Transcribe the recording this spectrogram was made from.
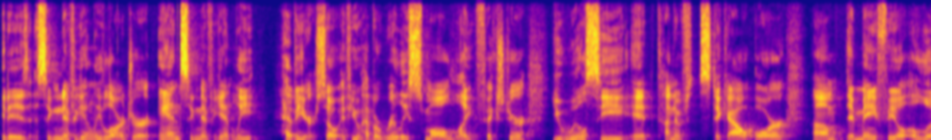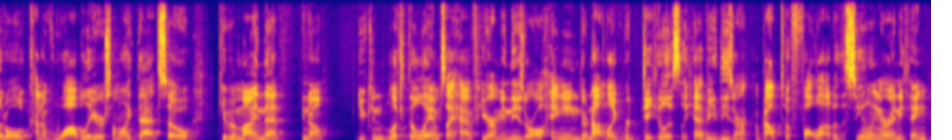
It is significantly larger and significantly heavier. So if you have a really small light fixture, you will see it kind of stick out or um, it may feel a little kind of wobbly or something like that. So keep in mind that, you know, you can look at the lamps I have here. I mean, these are all hanging. They're not like ridiculously heavy. These aren't about to fall out of the ceiling or anything.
